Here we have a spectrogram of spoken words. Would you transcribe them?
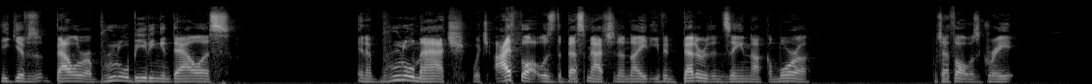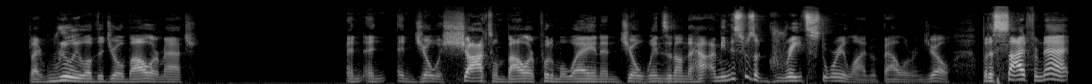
He gives Balor a brutal beating in Dallas in a brutal match, which I thought was the best match of the night, even better than Zayn Nakamura, which I thought was great. But I really love the Joe Balor match. And, and and Joe was shocked when Balor put him away, and then Joe wins it on the house. I mean, this was a great storyline with Balor and Joe. But aside from that,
